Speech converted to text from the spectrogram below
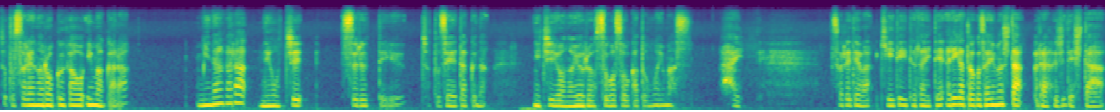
ちょっとそれの録画を今から見ながら寝落ちするっていうちょっと贅沢な日曜の夜を過ごそうかと思います。はい。それでは聞いていただいてありがとうございました。浦富士でした。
